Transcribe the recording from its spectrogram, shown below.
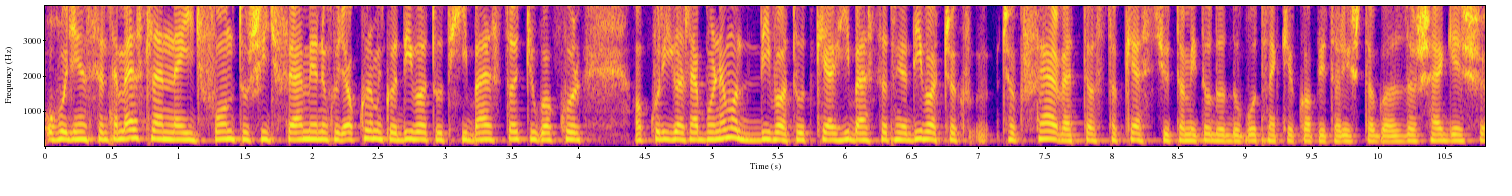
hogy én szerintem ezt lenne így fontos így felmérnünk, hogy akkor, amikor a divatot hibáztatjuk, akkor, akkor igazából nem a divatot kell hibáztatni, a divat csak, csak felvette azt a kesztyűt, amit oda dobott neki a kapitalista gazdaság, és,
